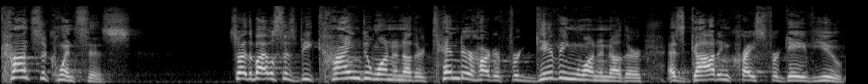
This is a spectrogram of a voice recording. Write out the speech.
consequences. So the Bible says, be kind to one another, tenderhearted, forgiving one another as God in Christ forgave you.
